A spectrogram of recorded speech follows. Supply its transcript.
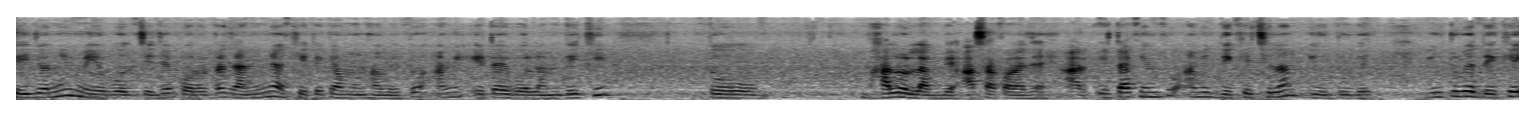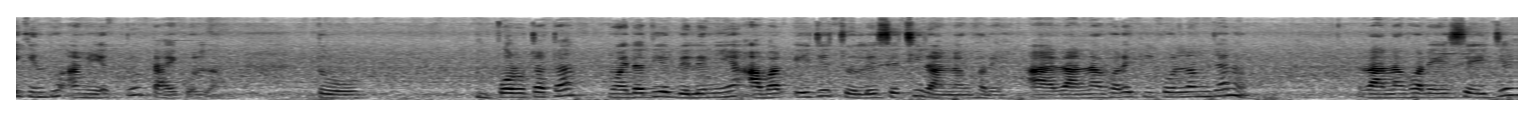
সেই জন্যই মেয়ে বলছে যে, পরোটা জানি না খেতে কেমন হবে। তো আমি এটাই বললাম, দেখি। তো ভালো লাগবে, আশা করা যায়। আর এটা কিন্তু আমি দেখেছিলাম ইউটিউবে। ইউটিউবে দেখেই কিন্তু আমি একটু ট্রাই করলাম। তো পরোটাটা ময়দা দিয়ে বেলে নিয়ে আবার এই যে চলে এসেছি রান্নাঘরে। আর রান্নাঘরে কি করলাম জানো? রান্নাঘরে এসে এই যে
